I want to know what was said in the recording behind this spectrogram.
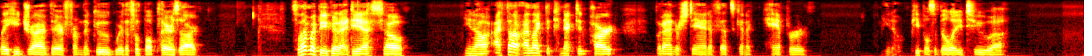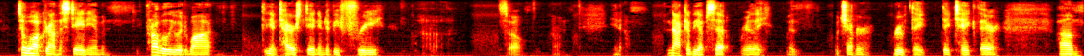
Leahy Drive there from the Gug where the football players are. So that might be a good idea. So, you know, I thought I liked the connected part, but I understand if that's going to hamper, you know, people's ability to uh, to walk around the stadium, and you probably would want the entire stadium to be free. Uh, so, um, you know, not going to be upset really with whichever route they, they take there. Um,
